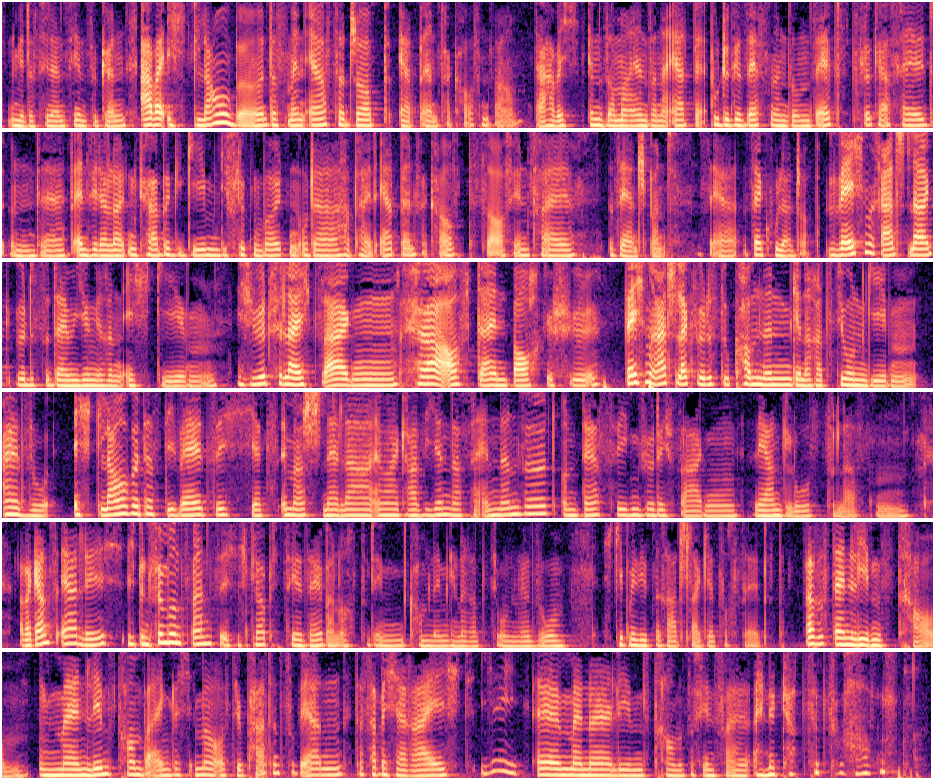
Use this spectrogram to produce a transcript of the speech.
um mir das finanzieren zu können. Aber ich glaube, dass mein erster Job Erdbeeren verkaufen war. Da habe ich im Sommer in so einer Erdbeerbude gesessen, in so einem Selbstpflückerfeld und äh, entweder Leuten Körbe gegeben, die pflücken wollten, oder habe halt Erdbeeren verkauft. Das war auf jeden Fall sehr entspannt. Sehr, sehr cooler Job. Welchen Ratschlag würdest du deinem jüngeren Ich geben? Ich würde vielleicht sagen, hör auf dein Bauchgefühl. Welchen Ratschlag würdest du kommenden Generationen geben? Also, ich glaube, dass die Welt sich jetzt immer schneller, immer gravierender verändern wird und deswegen würde ich sagen, lernt loszulassen. Aber ganz ehrlich, ich bin 25. Ich glaube, ich zähle selber noch zu den kommenden Generationen. Also ich gebe mir diesen Ratschlag jetzt auch selbst. Was ist dein Lebenstraum? Mein Lebenstraum war eigentlich immer Osteopathin zu werden. Das habe ich erreicht. Yay. Äh, mein neuer Lebenstraum ist auf jeden Fall eine Katze zu haben.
